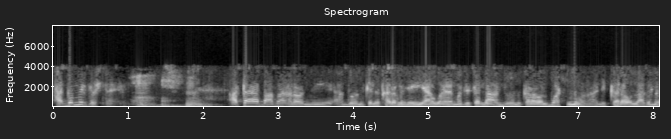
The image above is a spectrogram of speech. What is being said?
हा गंभीर प्रश्न आहे. आता बाबा आढावांनी आंदोलन केलं खरं म्हणजे या वयामध्ये त्यांना आंदोलन करावं वाटणं आणि करावं लागणं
